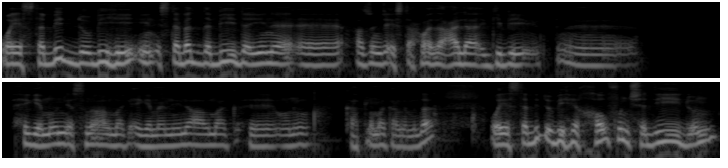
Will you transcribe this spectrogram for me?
ve yestebiddu bihi in istebedde bi de yine e, az önce istahvaze ala gibi e, hegemonyasını almak, egemenliğini almak, e, onu kaplamak anlamında. Ve yestebiddu bihi havfun şedidun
